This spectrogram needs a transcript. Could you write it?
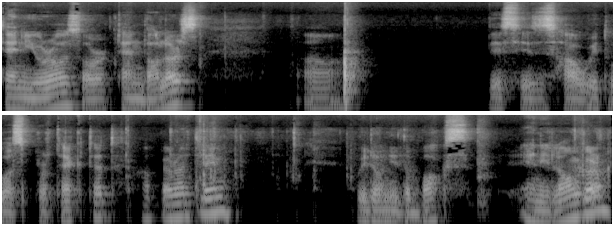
10 euros or 10 dollars. Uh, this is how it was protected apparently. We don't need the box any longer.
